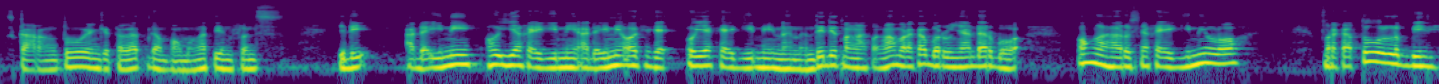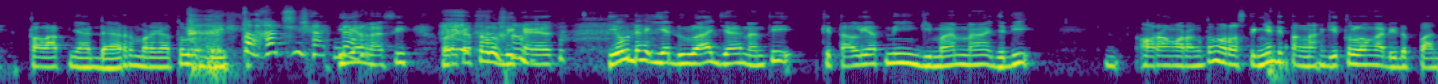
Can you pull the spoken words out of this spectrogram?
Sekarang tuh yang kita lihat gampang banget diinfluence. Jadi ada ini oh iya kayak gini ada ini oh kayak oh iya kayak gini. Nah nanti di tengah-tengah mereka baru nyadar bahwa oh nggak harusnya kayak gini loh mereka tuh lebih telat nyadar mereka tuh lebih iya nggak sih? Mereka tuh lebih kayak ya udah iya dulu aja nanti kita lihat nih gimana. Jadi orang-orang tuh ngerostingnya di tengah gitu loh nggak di depan.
